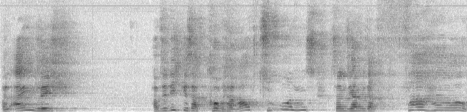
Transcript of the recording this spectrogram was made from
Weil eigentlich haben sie nicht gesagt, komm herauf zu uns, sondern sie haben gesagt, fahr herauf.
